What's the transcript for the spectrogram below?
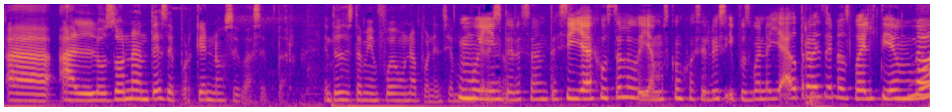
a, a los donantes de por qué no se va a aceptar. Entonces también fue una ponencia muy, muy interesante. Sí, ya justo lo veíamos con José Luis y pues bueno, ya otra vez se nos fue el tiempo.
